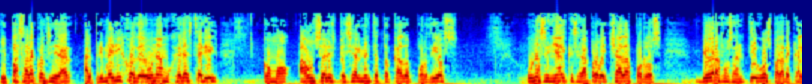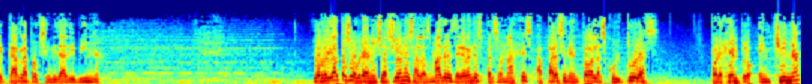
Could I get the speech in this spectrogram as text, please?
y pasar a considerar al primer hijo de una mujer estéril como a un ser especialmente tocado por Dios. Una señal que será aprovechada por los biógrafos antiguos para recalcar la proximidad divina. Los relatos sobre anunciaciones a las madres de grandes personajes aparecen en todas las culturas. Por ejemplo, en China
